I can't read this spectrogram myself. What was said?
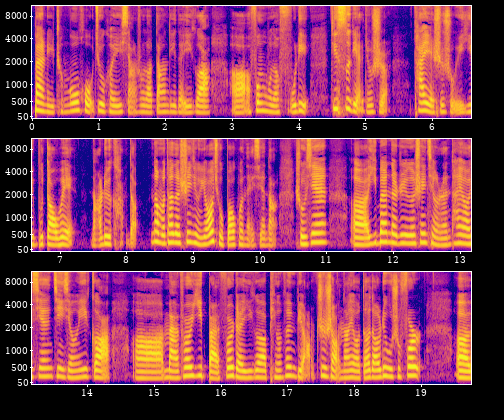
办理成功后就可以享受到当地的一个呃丰厚的福利。第四点就是。它也是属于一步到位拿绿卡的。那么它的申请要求包括哪些呢？首先，呃，一般的这个申请人他要先进行一个呃满分一百分的一个评分表，至少呢要得到六十分儿。呃，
